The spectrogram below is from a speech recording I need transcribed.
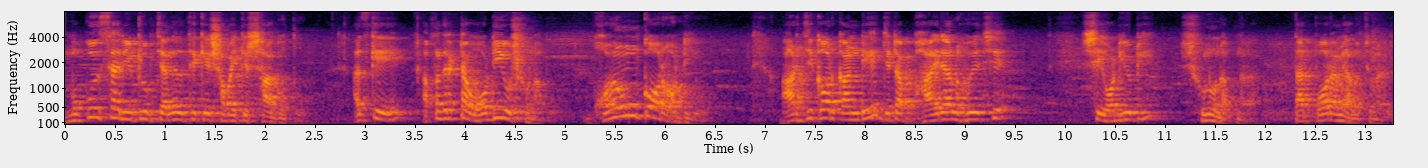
মুকুল sir YouTube channel থেকে সবাইকে স্বাগত। আজকে আপনাদের একটা অডিও শোনাব। ভয়ঙ্কর অডিও। আরজিকর কাণ্ডে যেটা ভাইরাল হয়েছে, সেই অডিওটি শুনুন আপনারা। তারপর আমি আলোচনায়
